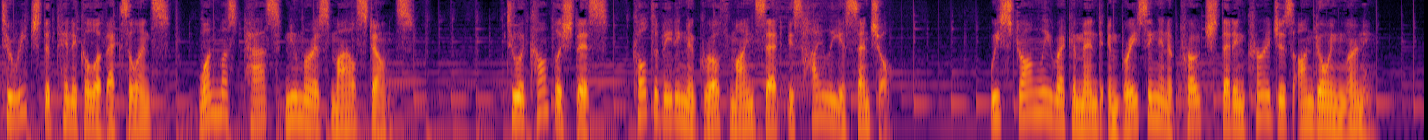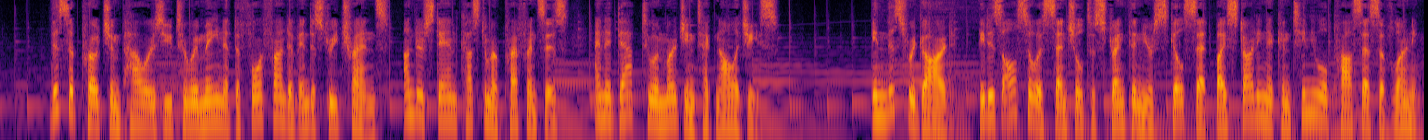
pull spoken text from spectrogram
To reach the pinnacle of excellence, one must pass numerous milestones. To accomplish this, cultivating a growth mindset is highly essential. We strongly recommend embracing an approach that encourages ongoing learning. This approach empowers you to remain at the forefront of industry trends, understand customer preferences, and adapt to emerging technologies. In this regard, it is also essential to strengthen your skill set by starting a continual process of learning.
